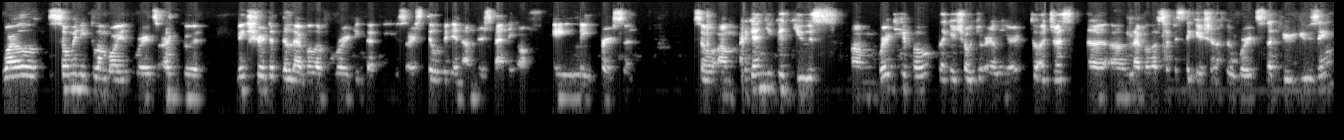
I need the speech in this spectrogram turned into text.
While so many flamboyant words are good, make sure that the level of wording that we use are still within understanding of a lay person. So um, again, you could use um, Word Hippo, like I showed you earlier, to adjust the uh, level of sophistication of the words that you're using.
